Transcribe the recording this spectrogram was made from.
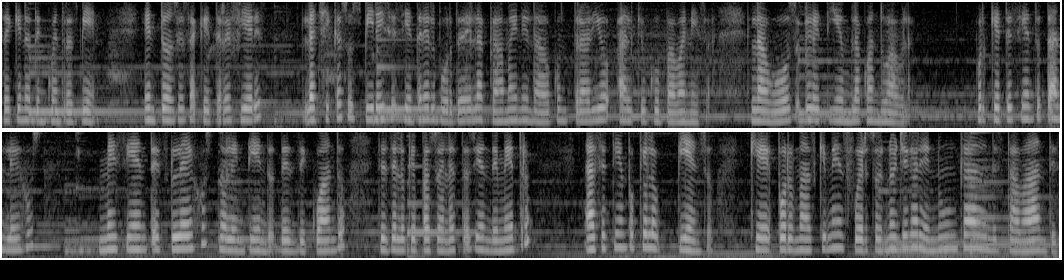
sé que no te encuentras bien. Entonces, ¿a qué te refieres? La chica suspira y se sienta en el borde de la cama en el lado contrario al que ocupa Vanessa. La voz le tiembla cuando habla. ¿Por qué te siento tan lejos? ¿Me sientes lejos? No le entiendo. ¿Desde cuándo? ¿Desde lo que pasó en la estación de metro? Hace tiempo que lo pienso, que por más que me esfuerzo no llegaré nunca a donde estaba antes.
